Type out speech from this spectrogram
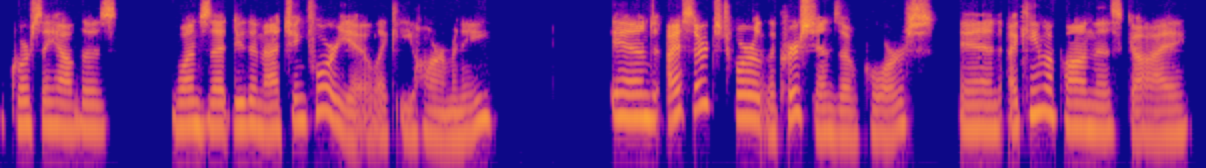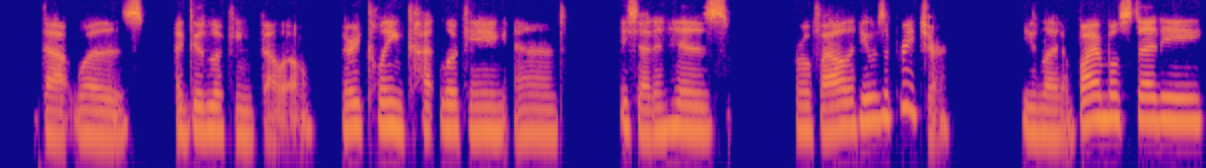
Of course, they have those ones that do the matching for you, like eHarmony. And I searched for the Christians, of course, and I came upon this guy that was a good looking fellow, very clean cut looking. And he said in his profile that he was a preacher. He led a Bible study.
